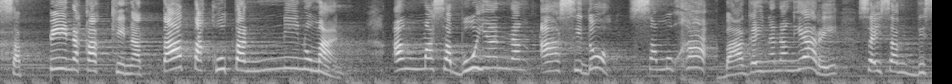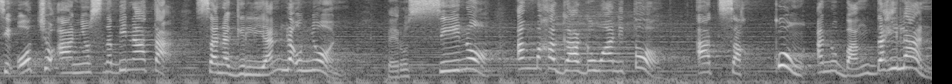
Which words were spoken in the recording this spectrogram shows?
Sa pinakakinatatakutan ni Numan ang masabuyan ng asido sa mukha. Bagay na nangyari sa isang 18 anyos na binata sa Nagilian, La Union. Pero sino ang makagagawa nito at sa kung ano bang dahilan?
